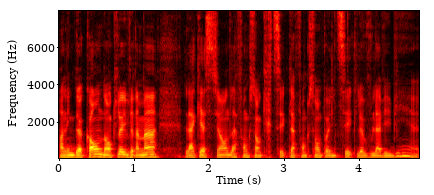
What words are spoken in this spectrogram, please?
en, ligne de compte. Donc là, vraiment, la question de la fonction critique, la fonction politique, là, vous l'avez bien, euh,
